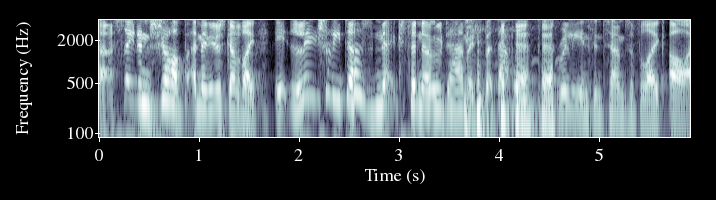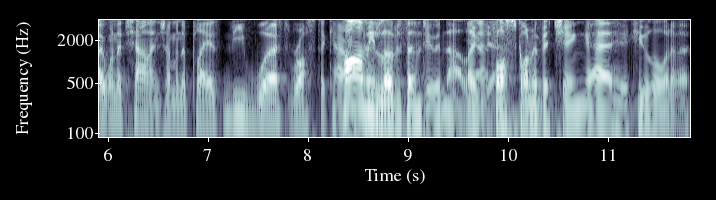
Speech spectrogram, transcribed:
uh, Satan Shop, and then you're just kind of like it literally does next to no damage. But that was brilliant in terms of like, oh, I want a challenge. I'm going to play as the worst roster character. Me loves them doing that, like Yeah. Boskonovicing uh, Hercule or whatever.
